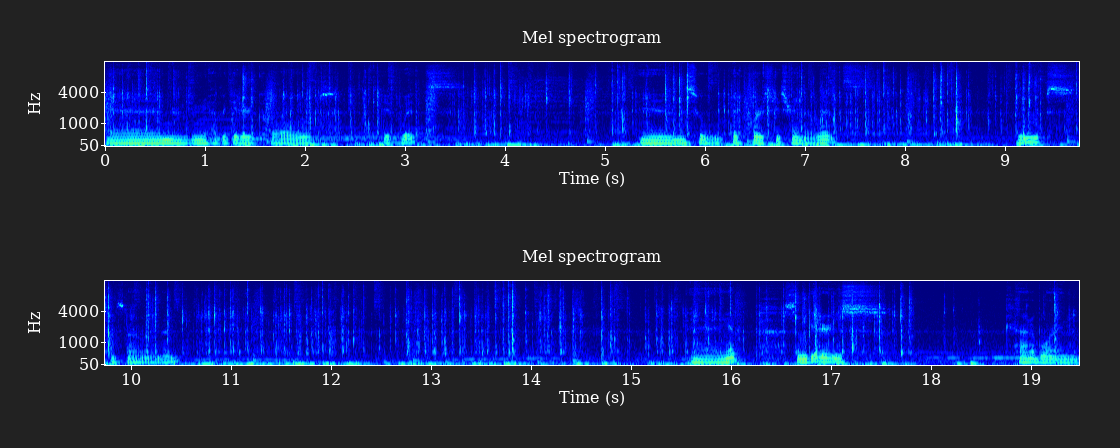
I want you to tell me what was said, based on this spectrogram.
And we're going to have a getter called get width. And so of course return the width. Oops, that's not what I meant. And yep, some getters. Kind of boring.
